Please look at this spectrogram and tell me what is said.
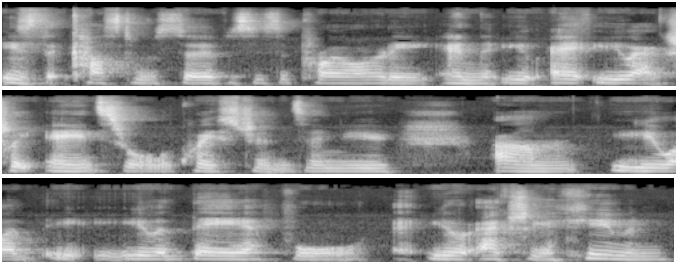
is that customer service is a priority and that you you actually answer all the questions and you um, you are you are there for you're actually a human.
